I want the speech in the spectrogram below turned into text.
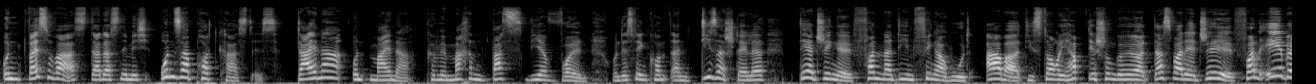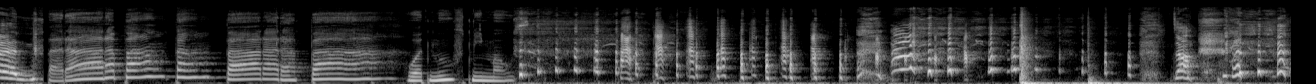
Und weißt du was? Da das nämlich unser Podcast ist, deiner und meiner, können wir machen, was wir wollen. Und deswegen kommt an dieser Stelle der Jingle von Nadine Fingerhut. Aber die Story habt ihr schon gehört. Das war der Jill von eben. What moved me most? So.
